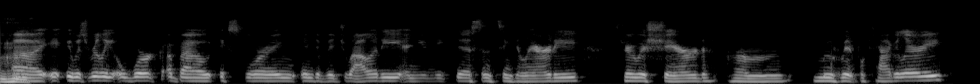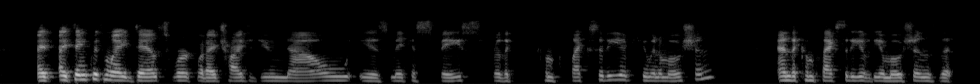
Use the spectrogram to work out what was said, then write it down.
Mhm. Uh, it, it was really a work about exploring individuality and uniqueness and singularity through a shared um, movement vocabulary. I, I think with my dance work, what I try to do now is make a space for the complexity of human emotion and the complexity of the emotions that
